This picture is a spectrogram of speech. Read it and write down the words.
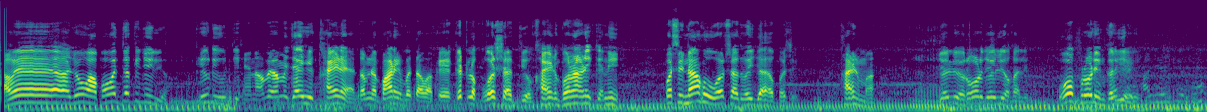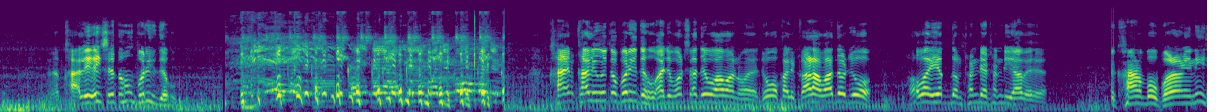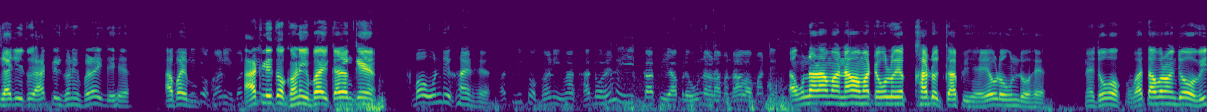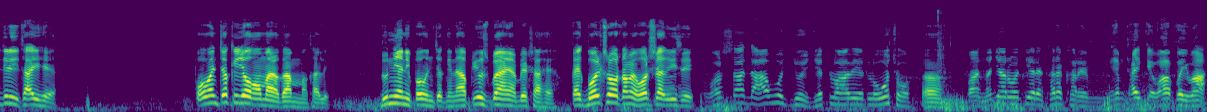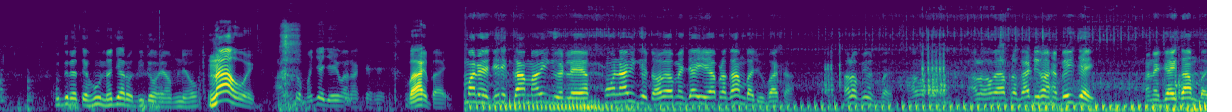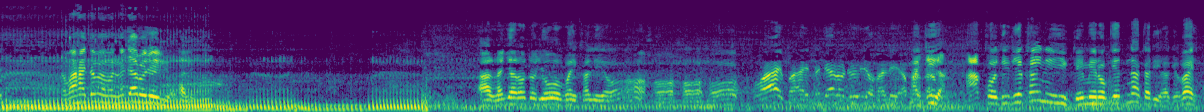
હવે જો આ પવન ચક્કી જોઈ લ્યો. કેવડી ઊંચી હવે અમે જઈએ ખાઈણે તમને પાણી બતાવવા કે કેટલોક વરસાદ થયો. ખાઈણ ભરાણી કે નહીં? પછી નાખું વરસાદ વહી જાય પછી ખાઈણમાં જોઈ લ્યો રોડ જોઈ લ્યો ખાલી. ઓફ રોડિંગ કરીએ. ખાલી એ છે તો હું ભરી દેવું. ખાઈન ખાલી હોય તો ભરી દેવું. આજે વરસાદ એવો આવવાનો છે. જોવો ખાલી કાળા વાદળ જોવો હવા એકદમ ઠંડે ઠંડી આવે છે. ખાણ બહુ ભરાણી નહીં જાજી તો આટલી ઘણી ભરાઈ ગઈ છે. આ ભાઈ. આટલી તો ઘણી ભાઈ કારણ કે બહુ ઊંડી ખાણ છે. આટલી તો ઘણી માં ખાડો હે ને ઈ કાફી આપણે ઉનાળામાં નાવા માટે. આ ઉનાળામાં નાવા માટે ઓલો એક ખાડો જ કાફી છે એવડો ઊંડો છે. ને જોવો વાતાવરણ જોવો વીજળી થાય છે. પવન ચક્કી જોવો અમારા ગામમાં ખાલી. દુનિયાની પવન ચક્કી ને આ પિયુષભાઈ અહીંયા બેઠા છે. કંઈક બોલશો તમે વરસાદ વિશે? વરસાદ આવવો જ જોઈએ જેટલો આવે એટલો ઓછો. હા. પણ નજારો અત્યારે ખરેખર એમ એમ થાય કે વાહ ભાઈ વાહ. કુદરતે હું નજારો દીધો હે અમને હો. ના હોય. આજ તો મજા જ એવા રાખે છે ભાઈ ભાઈ. અમારે જીરીક કામ આવી ગયું એટલે ફોન આવી ગયો તો હવે અમે જઈએ આપણા ગામ બાજુ પાછા. હાલો પિયુષભાઈ. હાલો હાલો. હવે આપણે ગાડી વાહે બેસી જાય અને જાય ગામ બાજુ. વાહે તમે નજારો જોઈ લો ખાલી. આ નજારો તો જોવો ભાઈ ખાલી. ભાઈ ભાઈ નજારો જોઈ લો ખાલી. આખો થી દેખાય ને એ કેમેરો કેદ ના કરી શકે ભાઈ.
